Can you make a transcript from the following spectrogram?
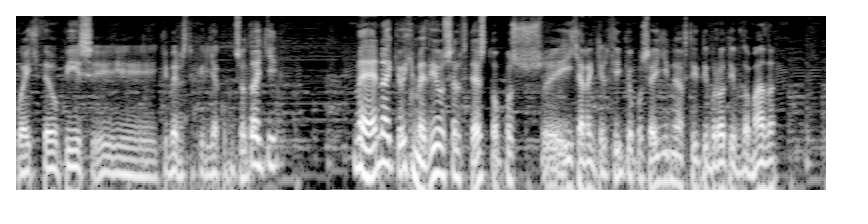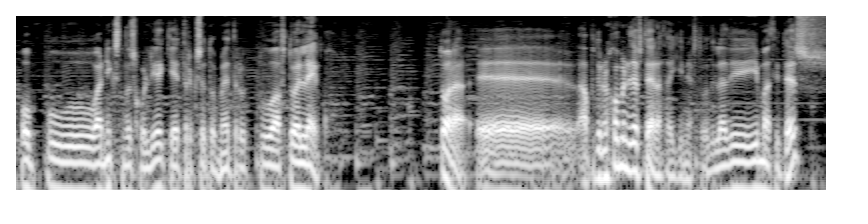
που έχει θεοποιήσει η κυβέρνηση του Κυριακού Μητσοτάκη, με ένα και όχι με δύο self-test όπως είχε αναγγελθεί και όπως έγινε αυτή την πρώτη εβδομάδα όπου ανοίξαν τα σχολεία και έτρεξε το μέτρο του αυτοελέγχου. Τώρα, ε, από την ερχόμενη Δευτέρα θα γίνει αυτό. Δηλαδή, οι μαθητές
